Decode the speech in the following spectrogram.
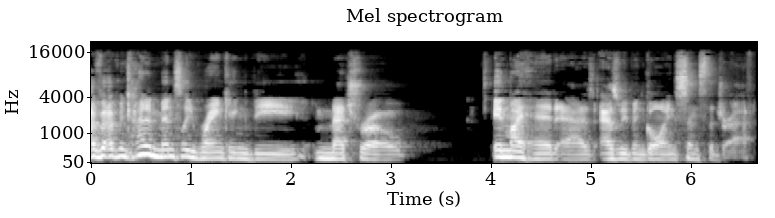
I've I've been kind of mentally ranking the Metro in my head as as we've been going since the draft.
